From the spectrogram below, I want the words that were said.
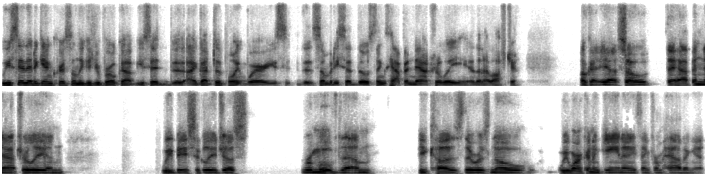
Will you say that again, Chris? Only because you broke up. You said I got to the point where you that somebody said those things happen naturally, and then I lost you. Okay, yeah. So they happen naturally, and we basically just removed them because there was no, we weren't going to gain anything from having it.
